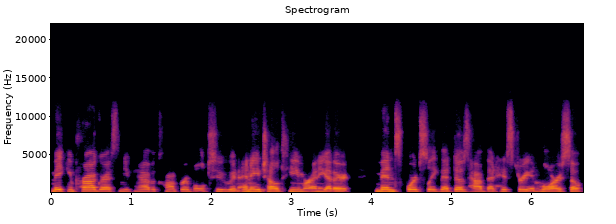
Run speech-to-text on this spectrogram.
making progress. And you can have a comparable to an NHL team or any other men's sports league that does have that history and lore. So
